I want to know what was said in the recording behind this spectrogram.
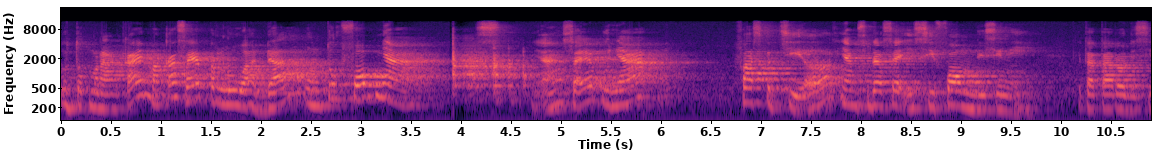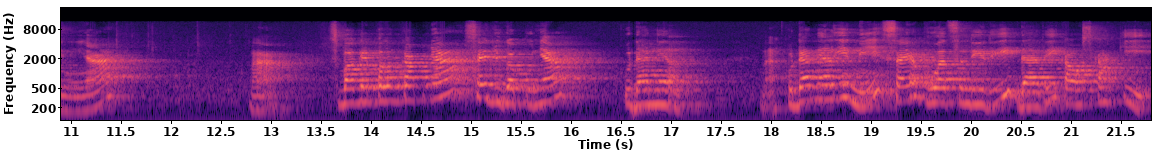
untuk merangkai, maka saya perlu wadah untuk foamnya. Ya, saya punya vas kecil yang sudah saya isi foam di sini. Kita taruh di sini ya. Nah, sebagai pelengkapnya saya juga punya kudanil. Nah, kudanil ini saya buat sendiri dari kaos kaki.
